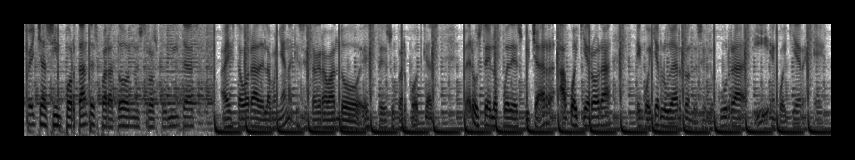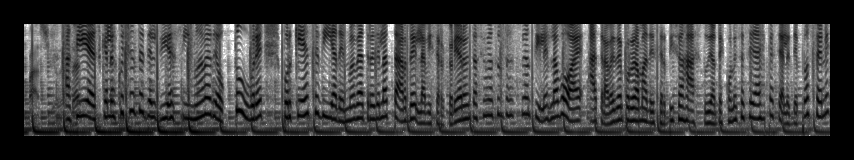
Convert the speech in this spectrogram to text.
fechas importantes para todos nuestros pumitas a esta hora de la mañana que se está grabando este super podcast. Pero usted lo puede escuchar a cualquier hora, en cualquier lugar donde se le ocurra y en cualquier espacio. Así es, que lo escuchen desde el 19 de octubre, porque ese día de 9 a 3 de la tarde, la Vicerrectoría de Orientación y Asuntos Estudiantiles, la BOAE, a través del programa de servicios a estudiantes con necesidades especiales de Procene,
